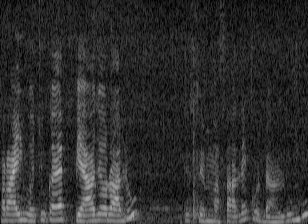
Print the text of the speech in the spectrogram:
फ्राई हो चुका है प्याज और आलू। इसमें मसाले को डाल दूँगी।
